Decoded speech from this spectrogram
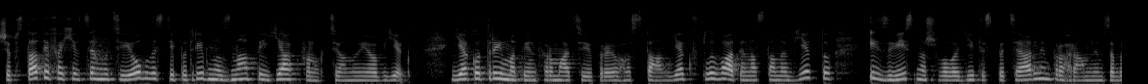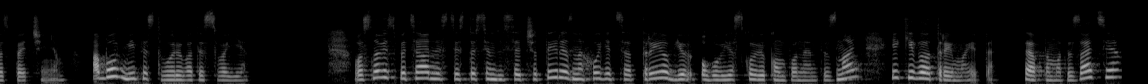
Щоб стати фахівцем у цій області, потрібно знати, як функціонує об'єкт, як отримати інформацію про його стан, як впливати на стан об'єкту і, звісно ж, володіти спеціальним програмним забезпеченням або вміти створювати своє. В основі спеціальності 174 знаходяться три обов'язкові компоненти знань, які ви отримаєте: це автоматизація,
